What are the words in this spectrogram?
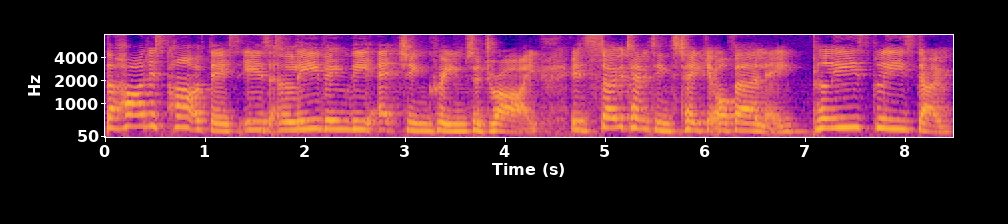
The hardest part of this is leaving the etching cream to dry. It's so tempting to take it off early. Please, please don't.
